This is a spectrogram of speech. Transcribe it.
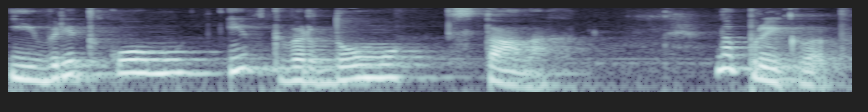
і в рідкому, і в твердому станах. Наприклад,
